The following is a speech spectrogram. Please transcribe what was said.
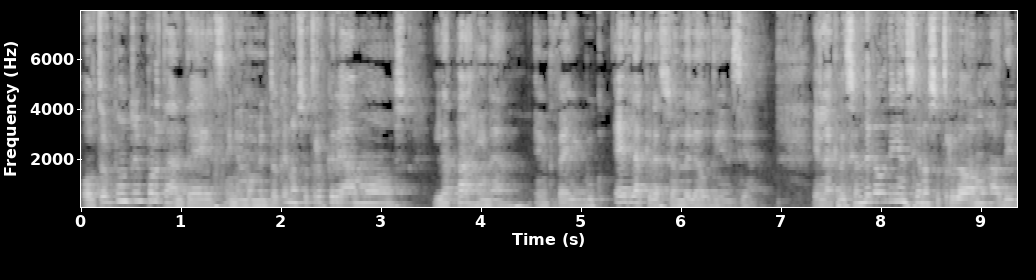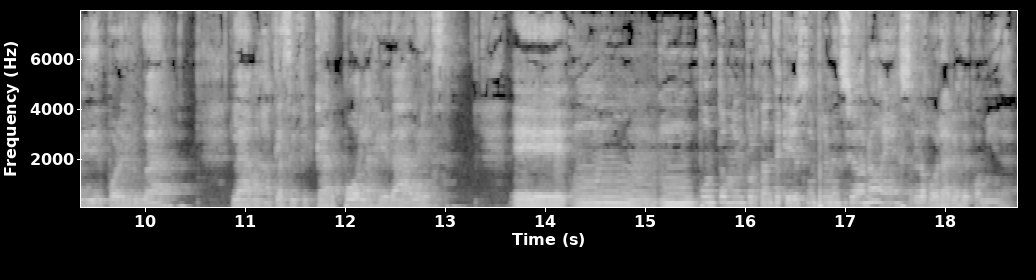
Otro punto importante es en el momento que nosotros creamos la página en Facebook es la creación de la audiencia. En la creación de la audiencia nosotros la vamos a dividir por el lugar, la vamos a clasificar por las edades. Eh, un, punto muy importante que yo siempre menciono es los horarios de comida.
